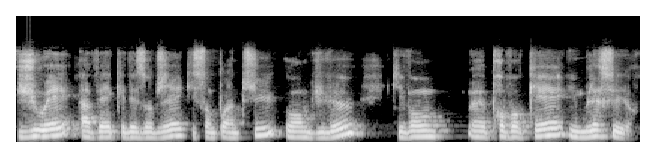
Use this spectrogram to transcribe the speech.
jouer avec des objets qui sont pointus ou anguleux, qui vont provoquer une blessure.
